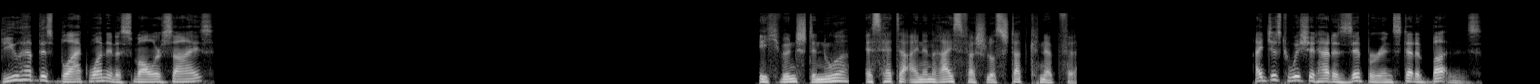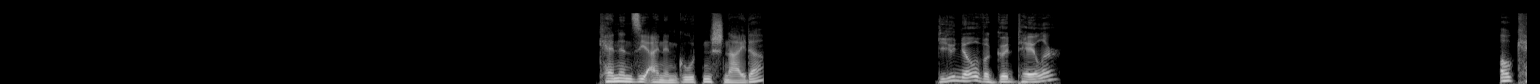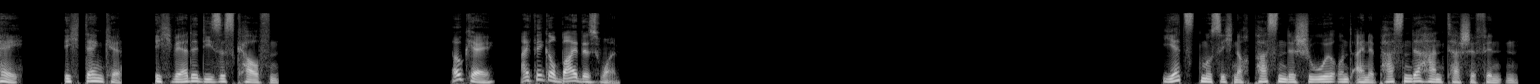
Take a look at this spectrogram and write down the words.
Do you have this black one in a smaller size? Ich wünschte nur, es hätte einen Reißverschluss statt Knöpfe. I just wish it had a zipper instead of buttons. Kennen Sie einen guten Schneider? Do you know of a good tailor? Okay. Ich denke, ich werde dieses kaufen. Okay, I think I'll buy this one. Jetzt muss ich noch passende Schuhe und eine passende Handtasche finden.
